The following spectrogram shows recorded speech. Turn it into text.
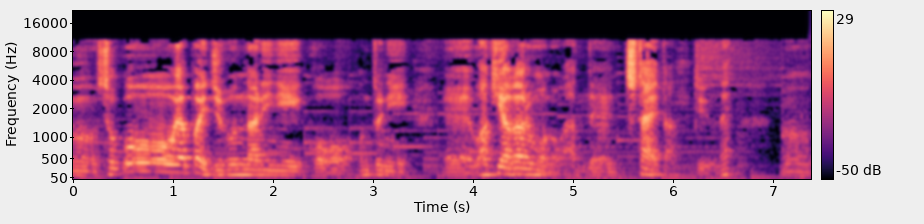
うん、そこをやっぱり自分なりに、こう、本当に、えー湧き上がるものがあって、うん伝えたっていうね。うん。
